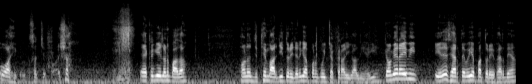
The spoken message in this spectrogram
ਵਾਹਿਗੁਰੂ, ਸੱਚੇ ਪਾਤਸ਼ਾਹ। ਇੱਕ ਗੇਲਣ ਪਾਦਾ ਹੁਣ ਜਿੱਥੇ ਮਰਜ਼ੀ ਤੁਰੇ ਚਲੇ ਗਏ, ਆਪਾਂ ਨੂੰ ਕੋਈ ਚੱਕਰ ਵਾਲੀ ਗੱਲ ਨਹੀਂ ਹੈਗੀ। ਕਿਉਂਕਿ ਰਹੇ ਵੀ, ਇਹਦੇ ਸਿਰ ਤੇ ਬਈ ਆਪਾਂ ਤੁਰੇ ਫਿਰਦੇ ਆ।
